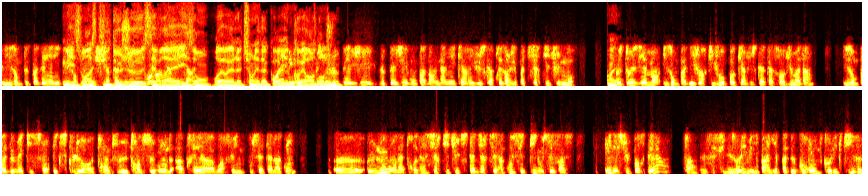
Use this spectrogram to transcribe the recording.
ils ont peut-être pas gagné la Ligue Mais ils ont un style de jeu, c'est vrai, ils ont, ouais, ouais, là-dessus, on est d'accord. Ouais, il y a une cohérence dans le jeu. Le PSG, le PSG, ils vont pas dans le dernier carré jusqu'à présent, j'ai pas de certitude, moi. Ouais. Euh, deuxièmement, ils ont pas des joueurs qui jouent au poker jusqu'à 4 heures du matin. Ils ont pas de mecs qui se font exclure 30, 30 secondes après avoir fait une poussette à la con. Euh, nous, on a trop d'incertitudes, c'est-à-dire que un coup c'est pile ou c'est face. Et les supporters, enfin, je suis désolé, mais il n'y a pas de gronde collective.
